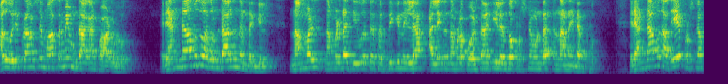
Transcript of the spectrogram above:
അത് ഒരു പ്രാവശ്യം മാത്രമേ ഉണ്ടാകാൻ പാടുള്ളൂ. രണ്ടാമതും അത് ഉണ്ടാകുന്നുണ്ടെങ്കിൽ നമ്മൾ നമ്മളുടെ ജീവിതത്തെ ശ്രദ്ധിക്കുന്നില്ല അല്ലെങ്കിൽ നമ്മുടെ പേഴ്സണാലിറ്റിയിൽ എന്തോ പ്രശ്നമുണ്ട് എന്നാണ് എന്റെ അർത്ഥം. രണ്ടാമത് അതേ പ്രശ്നം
